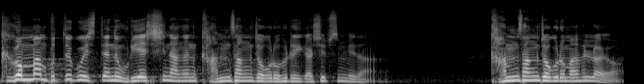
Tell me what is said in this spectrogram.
그것만 붙들고 있을 때는 우리의 신앙은 감상적으로 흐르기가 쉽습니다. 감상적으로만 흘러요.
